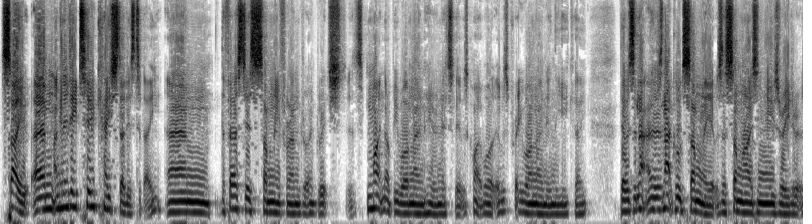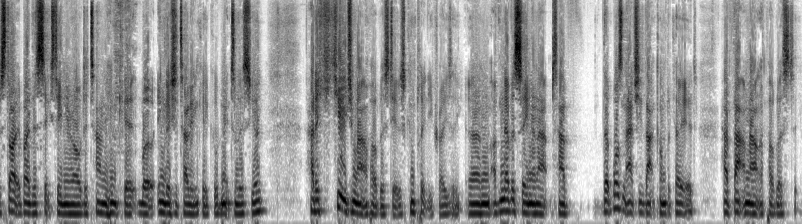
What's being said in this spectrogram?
so um, I'm going to do two case studies today. Um, the first is Summly for Android, which might not be well known here in Italy. It was quite well. It was pretty well known in the UK. There was an there was an app called Summly. It was a summarising newsreader. It was started by this 16-year-old Italian kid, well English Italian kid called Nick D'Aloisio. Had a huge amount of publicity. It was completely crazy. Um, I've never seen an app have that wasn't actually that complicated have that amount of publicity.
